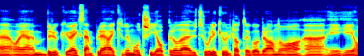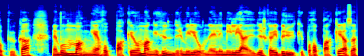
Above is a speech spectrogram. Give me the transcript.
Eh, og Jeg bruker jo eksempelet, jeg har ikke noe imot skihoppere, og det er utrolig kult at det går bra nå eh, i, hoppuka, men hvor mange hoppbakker, hvor mange hundre millioner eller milliarder skal vi bruke på hoppbakker? Altså,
